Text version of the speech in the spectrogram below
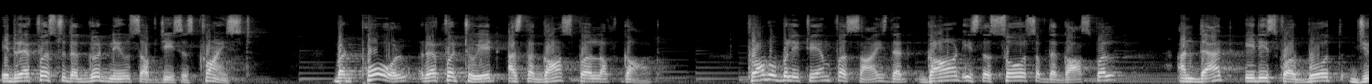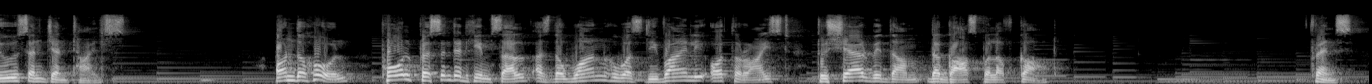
it refers to the good news of Jesus Christ. But Paul referred to it as the gospel of God, probably to emphasize that God is the source of the gospel and that it is for both Jews and Gentiles. On the whole, Paul presented himself as the one who was divinely authorized to share with them the gospel of God. Friends,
